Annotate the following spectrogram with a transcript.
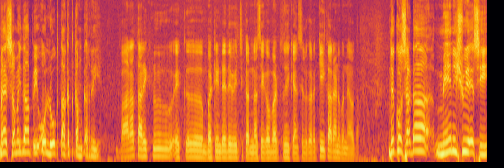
ਮੈਂ ਸਮਝਦਾ ਵੀ ਉਹ ਲੋਕ ਤਾਕਤ ਕੰਮ ਕਰ ਰਹੀ ਹੈ 12 ਤਾਰੀਖ ਨੂੰ ਇੱਕ ਬਠਿੰਡੇ ਦੇ ਵਿੱਚ ਕਰਨਾ ਸੀਗਾ ਬਟ ਤੁਸੀਂ ਕੈਨਸਲ ਕਰ। ਕੀ ਕਾਰਨ ਬਣਿਆ ਉਹਦਾ? ਦੇਖੋ, ਸਾਡਾ ਮੇਨ ਇਸ਼ੂ ਇਹ ਸੀ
